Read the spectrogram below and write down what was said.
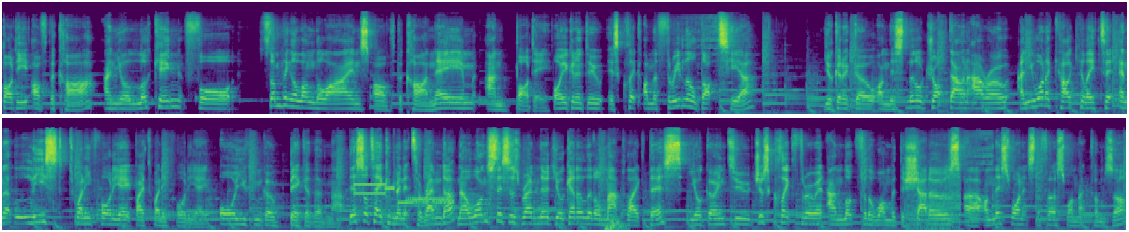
body of the car and you're looking for something along the lines of the car name and body. All you're going to do is click on the three little dots here you're going to go on this little drop down arrow and you want to calculate it in at least 2048 by 2048 or you can go bigger than that. This will take a minute to render. Now once this is rendered you'll get a little map like this. You're going to just click through it and look for the one with the shadows. Uh, on this one it's the first one that comes up.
